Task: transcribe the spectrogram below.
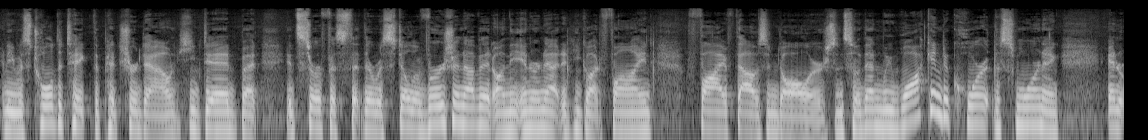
and he was told to take the picture down. He did, but it surfaced that there was still a version of it on the internet, and he got fined $5,000. And so then we walk into court this morning, and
